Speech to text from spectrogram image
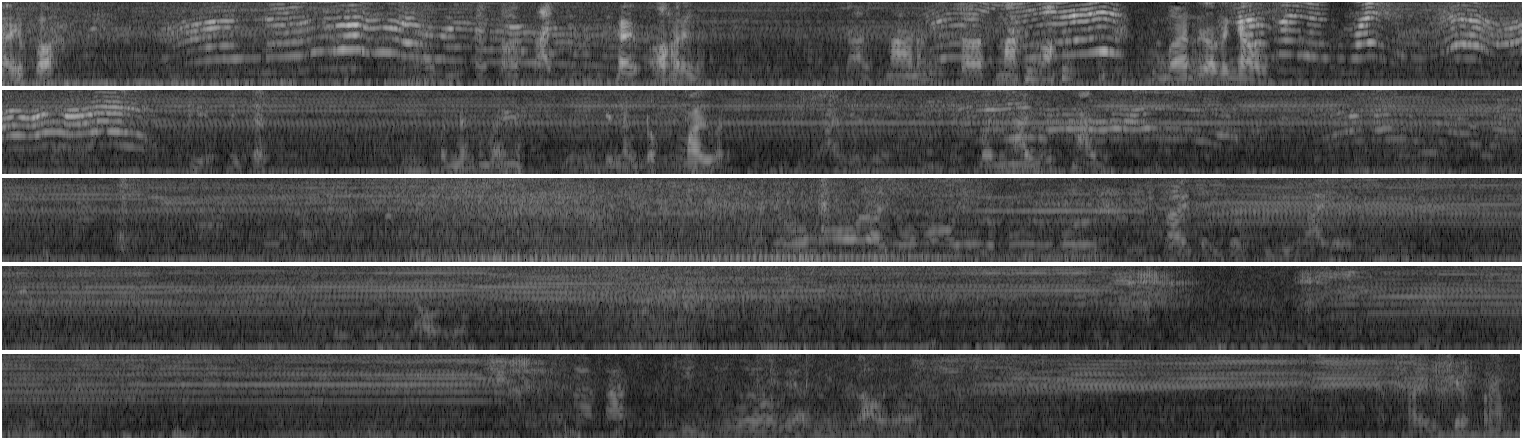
ឆើបអស់តែតស្លាច់ឆើបអស់ហ្នឹងដល់ស្មាហ្នឹងតស្មាហ្នឹងអស់បានដល់ទាំងកៅ kia đi tật ប៉ុណ្ណឹងទៅជិះហ្នឹងដុសខ្មៅបាត់ ngày lên rồi បើថ្ងៃវិញថ្ងៃ hai dây dấu TV hai rồi. Nhau luôn Hãy subscribe cho kênh Ghiền Mì Gõ Để không bỏ lỡ những video hấp dẫn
